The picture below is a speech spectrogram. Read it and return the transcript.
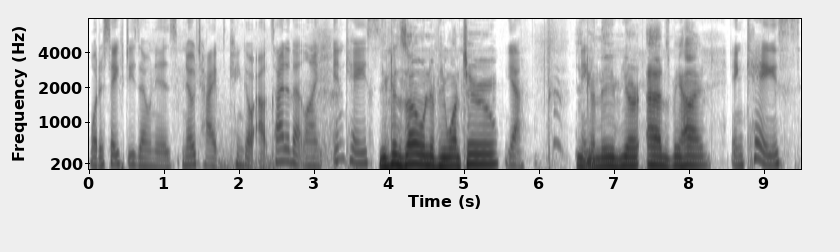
what a safety zone is, no type can go outside of that line in case, You can zone if you want to. yeah, You In- can leave your ads behind in case,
